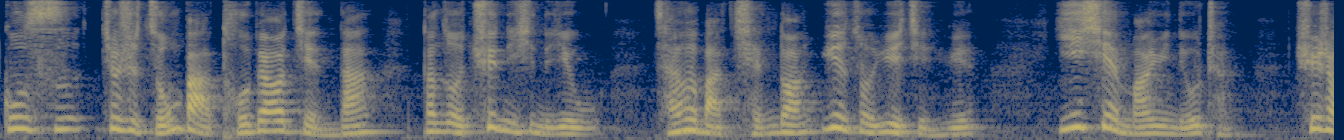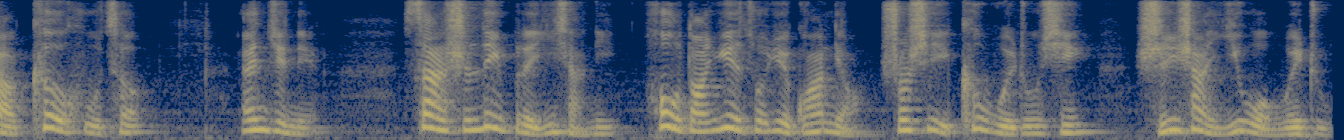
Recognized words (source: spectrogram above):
公司就是总把投标简单当做确定性的业务，才会把前端越做越简约。一线忙于流程，缺少客户侧 engineer，丧失内部的影响力；后端越做越官僚，说是以客户为中心，实际上以我为主。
